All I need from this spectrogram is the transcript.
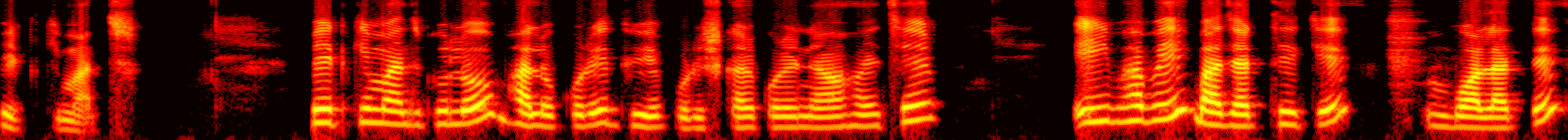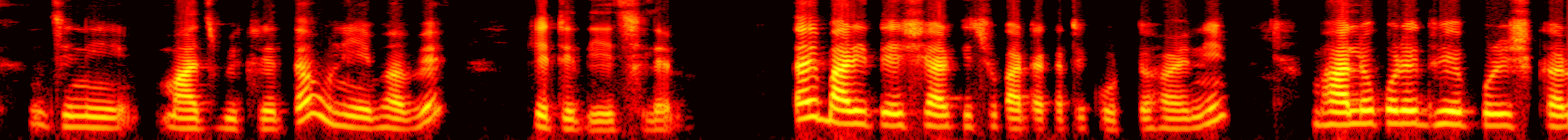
ভেটকি মাছ। ভেটকি মাছগুলো ভালো করে ধুয়ে পরিষ্কার করে নেওয়া হয়েছে। এইভাবেই বাজার থেকে বলাতে যিনি মাছ বিক্রেতা, উনি এভাবে কেটে দিয়েছিলেন। তাই বাড়িতে এসে আর কিছু কাটাকাটি করতে হয়নি। ভালো করে ধুয়ে পরিষ্কার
